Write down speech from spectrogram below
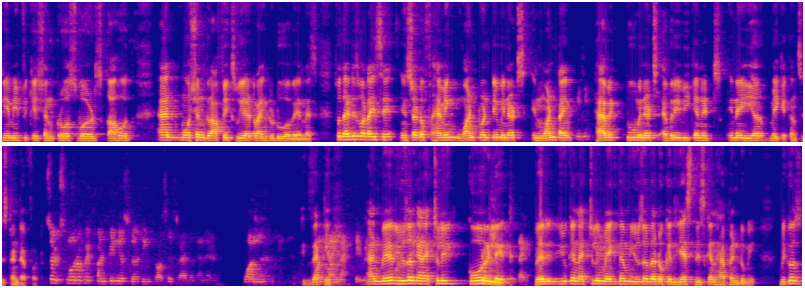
gamification crosswords kahoot and motion graphics we are trying to do awareness. So that is what i say. Instead of having 120 minutes in one time Mhm. have it 2 minutes every weekend. It's in a year make a consistent effort. So it's more of a continuous learning process rather than a one exactly. and where user can actually correlate Right. where you can actually make them user that okay yes this can happen to me because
